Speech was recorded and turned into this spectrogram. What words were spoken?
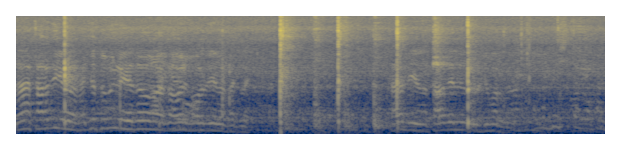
না সারা দিও আচ্ছা তুমি নিয়ে যাও তাহলে বড় দিয়ে না থাকলে তারা দিও না সারা দিলে উঠতে পারব আচ্ছা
